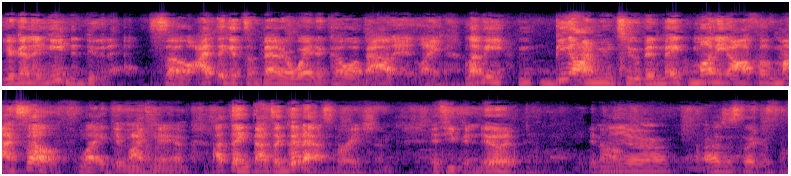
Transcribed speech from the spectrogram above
you're gonna need to do that. So I think it's a better way to go about it. Like let me be on YouTube and make money off of myself. Like if I mm-hmm. can, I think that's a good aspiration if you can do it. You know. Yeah, I just think it's the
